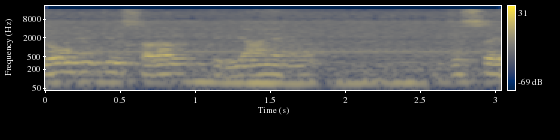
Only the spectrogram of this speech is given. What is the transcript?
योग की सरल क्रियाएँ हैं, जिससे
